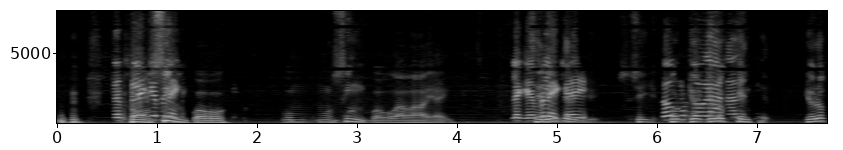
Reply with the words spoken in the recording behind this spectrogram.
como, cinco, como cinco abogados hay ahí. ahí yo, lo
